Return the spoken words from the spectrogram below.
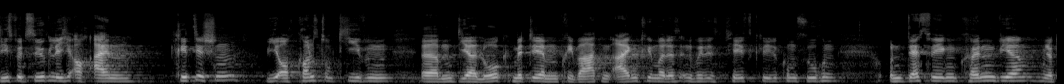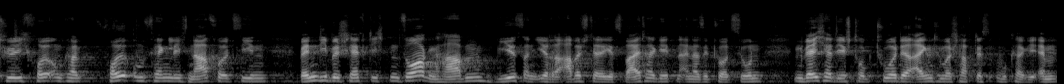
diesbezüglich auch einen kritischen wie auch konstruktiven ähm, Dialog mit dem privaten Eigentümer des Universitätsklinikums suchen. Deswegen können wir natürlich vollumfänglich nachvollziehen, wenn die Beschäftigten Sorgen haben, wie es an ihrer Arbeitsstelle jetzt weitergeht in einer Situation, in welcher die Struktur der Eigentümerschaft des UKGM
